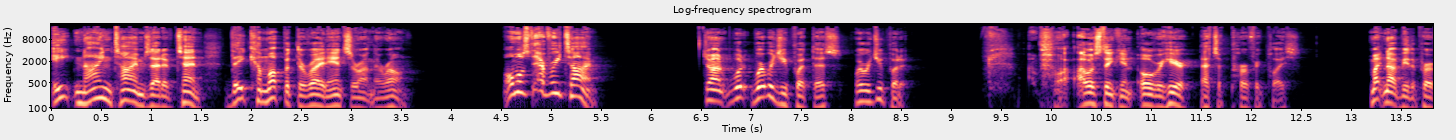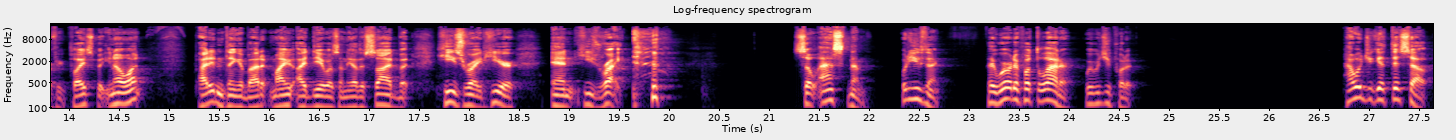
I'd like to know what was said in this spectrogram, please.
eight, nine times out of 10, they come up with the right answer on their own. Almost every time. John, what, where would you put this? Where would you put it? I was thinking over here. That's a perfect place. Might not be the perfect place, but you know what? I didn't think about it. My idea was on the other side, but he's right here and he's right. so ask them, what do you think? Hey, where would I put the ladder? Where would you put it? How would you get this out?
